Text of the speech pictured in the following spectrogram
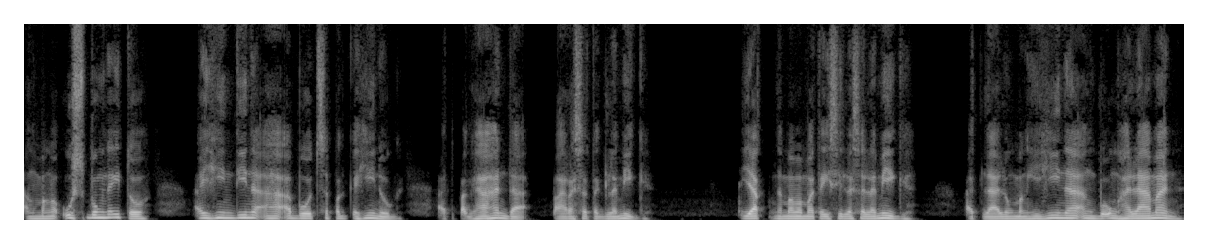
Ang mga usbong na ito ay hindi na aaabot sa pagkahinog at paghahanda para sa taglamig. Tiyak na mamamatay sila sa lamig at lalong manghihina ang buong halaman.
